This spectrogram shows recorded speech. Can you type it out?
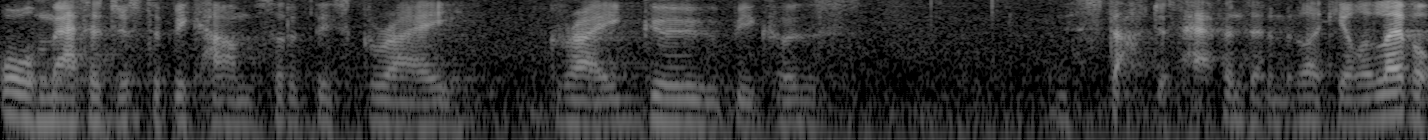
all matter just to become sort of this grey, grey goo because stuff just happens at a molecular level.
